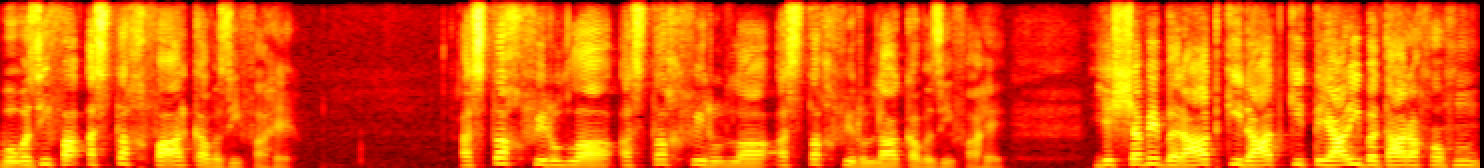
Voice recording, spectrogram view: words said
वो वजीफ़ा अस्तफ़ार का वजीफ़ा है। अस्तफ़िरुल्ला अस्तफ़िरुल्ला अस्तफ़िरुल्ला का वजीफ़ा है। ये शब बरात की रात की तैयारी बता रहा हूँ।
